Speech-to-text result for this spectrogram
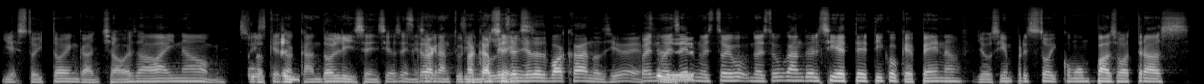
Y estoy todo enganchado a esa vaina, hombre. Estoy es que sacando licencias en Es que ese Gran Turismo Sacar 6. licencias es bacano, ¿sí ve? Pues no, es el- Sí. no estoy, no estoy jugando el 7, tico, qué pena. Yo siempre estoy como un paso atrás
